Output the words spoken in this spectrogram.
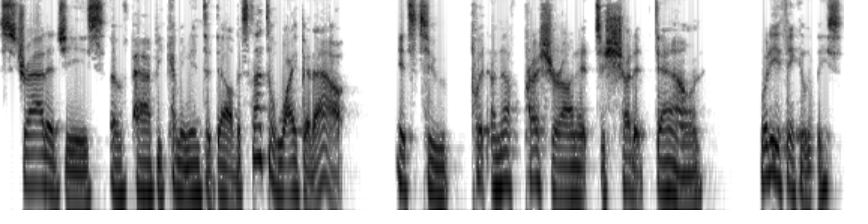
strategies of PAPI coming into Delve. It's not to wipe it out. It's to put enough pressure on it to shut it down. What do you think, Elise?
